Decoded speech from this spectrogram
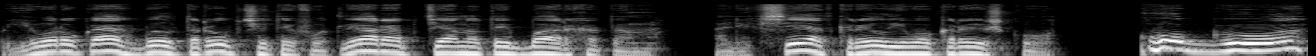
В его руках был трубчатый футляр, обтянутый бархатом. Алексей открыл его крышку. Ого!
